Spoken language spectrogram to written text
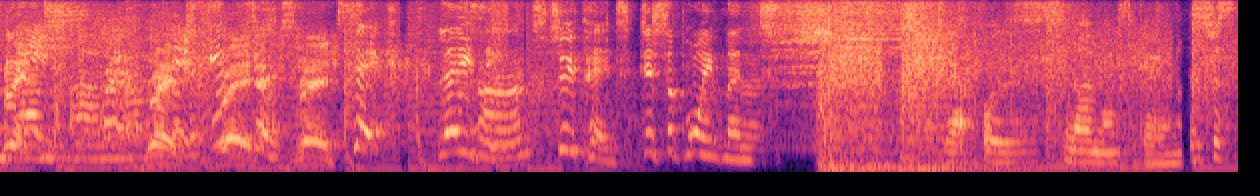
Red, red, red. Sick, lazy, stupid, disappointment. That was nine months ago. It's just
